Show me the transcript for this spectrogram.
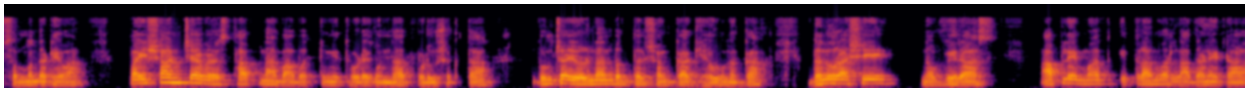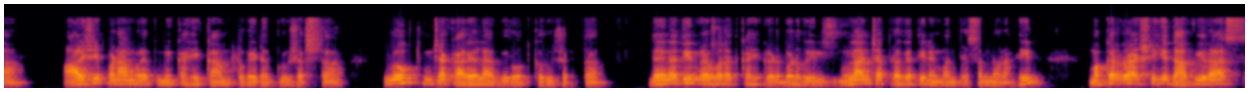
संबंध ठेवा. पैशांच्या व्यवस्थापनाबाबत तुम्ही थोडे गोंधळात पडू शकता. तुमच्या योजनांबद्दल शंका घेऊ नका. धनुराशी नवविरास आपले मत इतरांवर लादणे टाळा. आळशीपणामुळे तुम्ही काही काम पुढे ढकलू शकता. लोक तुमच्या कार्याला विरोध करू शकतात. दैनंदिन व्यवहारात काही गडबड होईल. मुलांच्या प्रगतीने मन प्रसन्न राहील. मकर राशी ही दहावी रास.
